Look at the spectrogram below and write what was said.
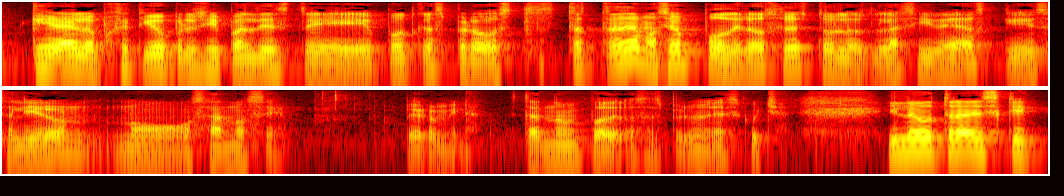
que era el objetivo principal de este podcast, pero está, demasiado poderoso esto, las ideas que salieron, no, o sea, no sé. Pero mira, están muy poderosas, pero me escucha. Y la otra es que,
